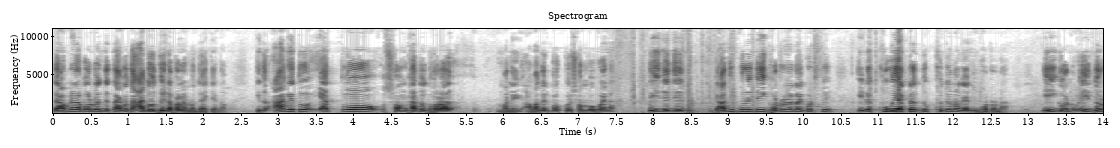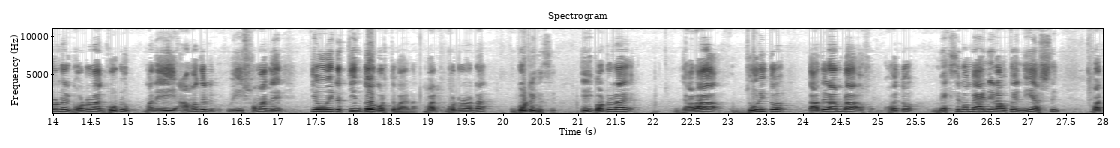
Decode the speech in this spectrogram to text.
তো আপনারা বলবেন যে তাকে তো আগেও ধরে ফেলানো যায় কেন? কিন্তু আগে তো এত সংখ্যা তো ধরা মানে আমাদের পক্ষে সম্ভব হয় না। এই যে যে গাজীপুরে যে ঘটনাটা ঘটছে, এটা খুবই একটা দুঃখজনক এক ঘটনা। এই এই ধরনের ঘটনা ঘটুক মানে এই আমাদের, এই সমাজে কেউ এটা চিন্তাও করতে পারে না। বাট ঘটনাটা ঘটে গেছে। এই ঘটনায় যারা জড়িত, তাদের আমরা হয়তো ম্যাক্সিমামে আইনের আওতায় নিয়ে আসছি। বাট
